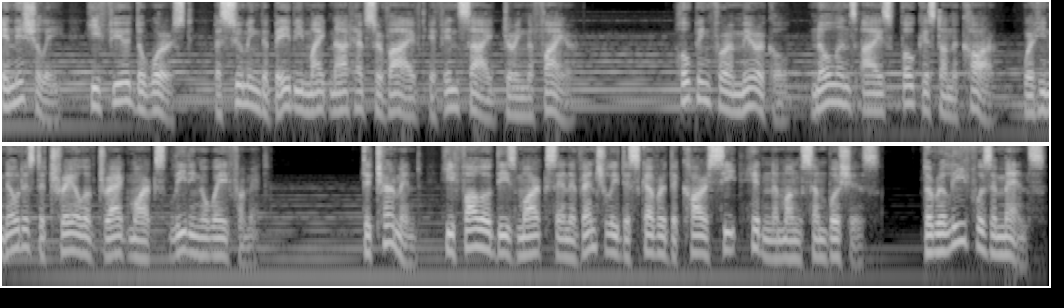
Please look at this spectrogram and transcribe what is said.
Initially, he feared the worst, assuming the baby might not have survived if inside during the fire. Hoping for a miracle, Nolan's eyes focused on the car, where he noticed a trail of drag marks leading away from it. Determined, he followed these marks and eventually discovered the car seat hidden among some bushes. The relief was immense,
